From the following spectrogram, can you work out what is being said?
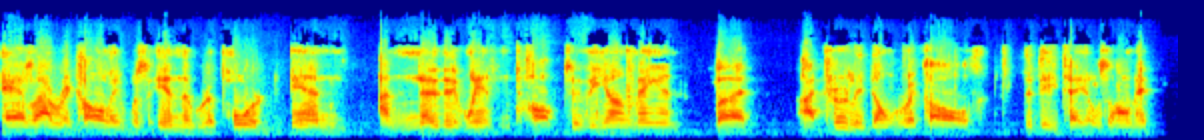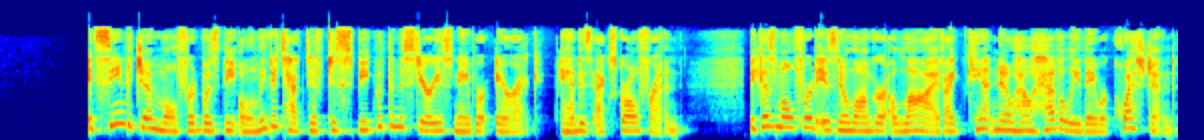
As I recall, it was in the report and I know they went and talked to the young man, but I truly don't recall the details on it. It seemed Jim Mulford was the only detective to speak with the mysterious neighbor Eric and his ex girlfriend. Because Mulford is no longer alive, I can't know how heavily they were questioned.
